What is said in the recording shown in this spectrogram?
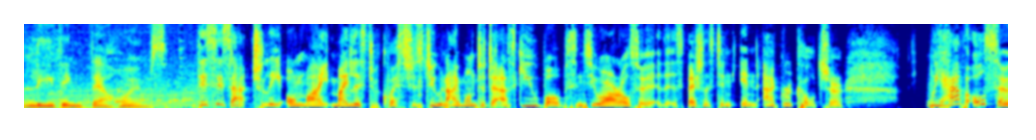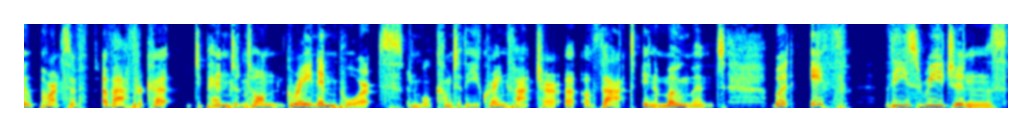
leaving their homes. This is actually on my, my list of questions too. And I wanted to ask you, Bob, since you are also a specialist in, in agriculture we have also parts of, of Africa dependent on grain imports, and we'll come to the Ukraine factor uh, of that in a moment. But if these regions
